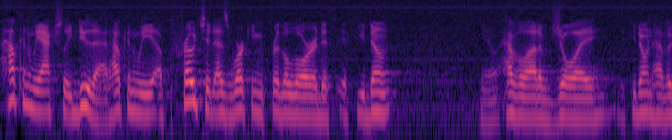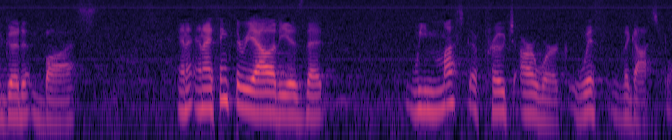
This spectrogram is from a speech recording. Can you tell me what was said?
how can we actually do that? How can we approach it as working for the Lord if, if you don't you know, have a lot of joy, if you don't have a good boss? And, and I think the reality is that we must approach our work with the gospel.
